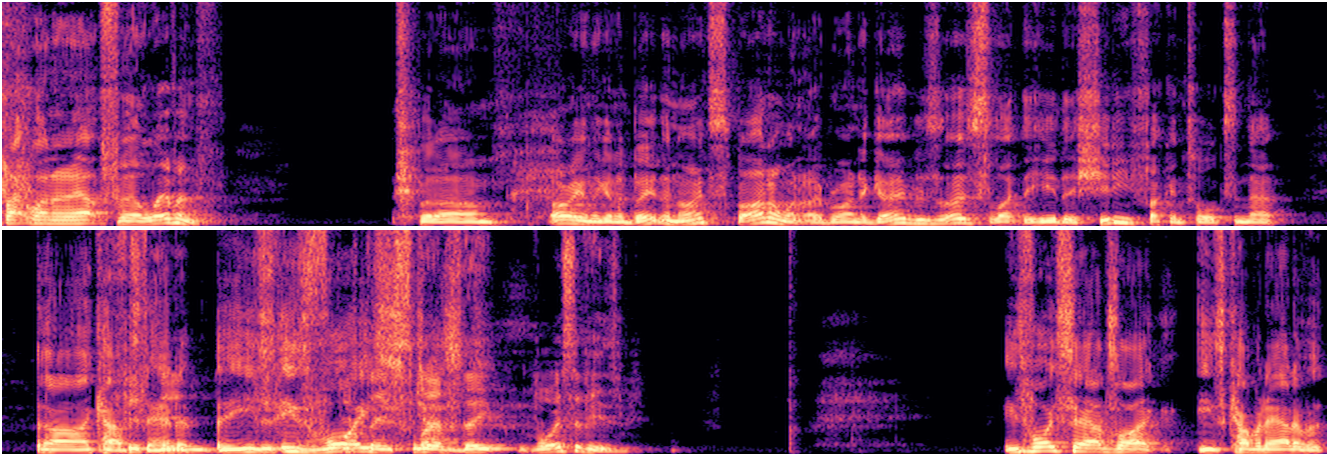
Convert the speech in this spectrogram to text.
battling it out for eleventh. But um, I reckon they're going to beat the Knights. But I don't want O'Brien to go because I just like to hear the shitty fucking talks in that. oh, I can't stand 15 it. His his voice just deep voice of his. His voice sounds like he's coming out of a,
